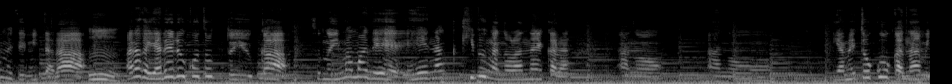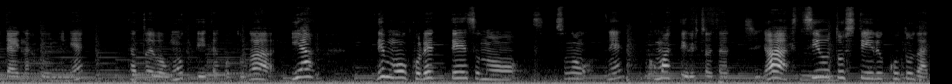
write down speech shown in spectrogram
めて見たらうん。あなんかやれることというかその今までえー、なんか気分が乗らないからあのあのやめとこうかなみたいな風にね例えば思っていたことがいやでもこれってそのそのね困っている人たちが必要としていることだっ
